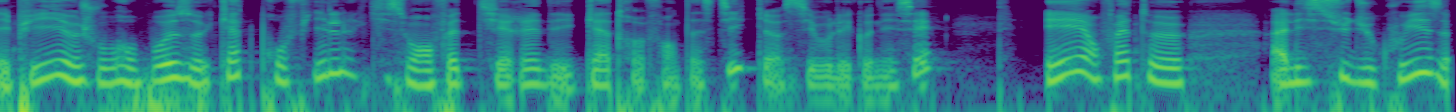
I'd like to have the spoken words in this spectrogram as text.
et puis euh, je vous propose quatre profils qui sont en fait tirés des quatre fantastiques si vous les connaissez. Et en fait à l'issue du quiz,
